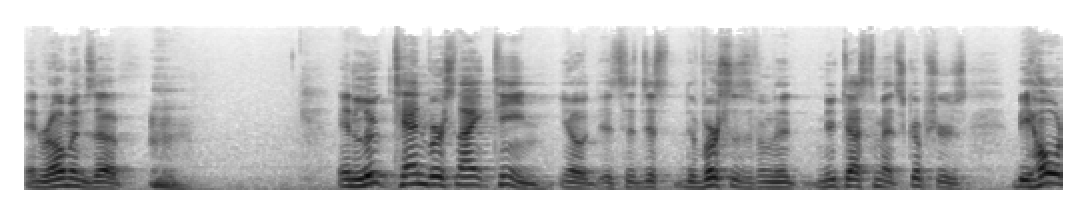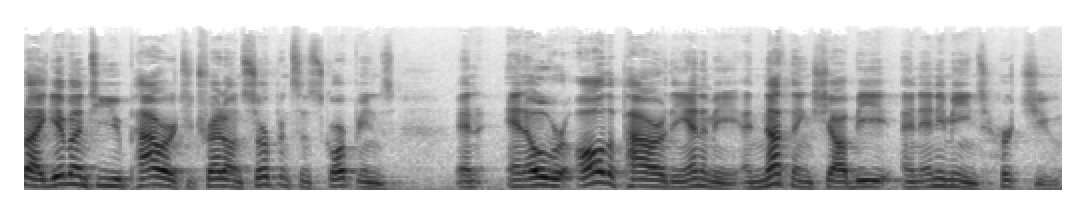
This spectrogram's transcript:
in Romans, uh, in Luke 10, verse 19, you know, it's just the verses from the New Testament scriptures. Behold, I give unto you power to tread on serpents and scorpions and, and over all the power of the enemy, and nothing shall be in any means hurt you.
